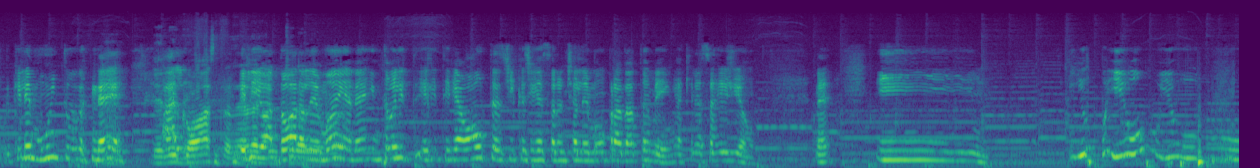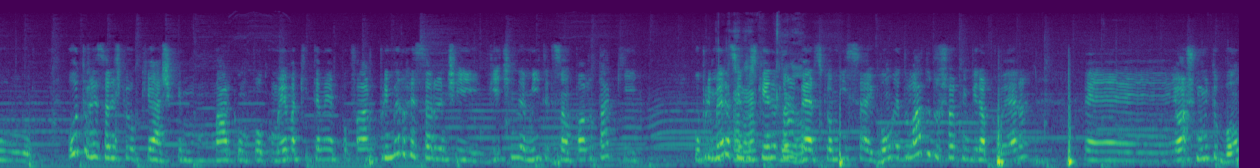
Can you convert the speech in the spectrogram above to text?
porque ele é muito, né? Ele Ale- gosta, né? Ele adora a Alemanha, né? Então ele, ele teria altas dicas de restaurante alemão para dar também, aqui nessa região, né? E. E, o, e, o, e o, o- outro restaurante que eu, que acho que marca um pouco mesmo, aqui também é pouco falado, o primeiro restaurante vietnamita de São Paulo tá aqui. O primeiro, assim, dos que ainda estão abertos, que é o Miss Saigon, é do lado do Shopping Virapuera. É, eu acho muito bom.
